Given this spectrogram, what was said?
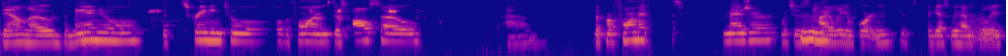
download the manual, the screening tool, the forms. There's also um, the performance measure, which is Mhm. highly important. It's, I guess we haven't really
